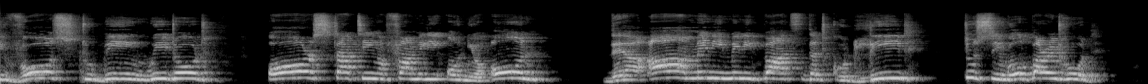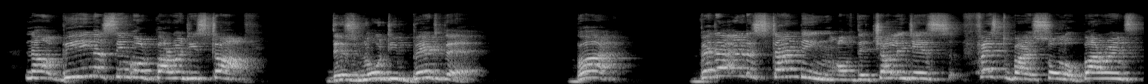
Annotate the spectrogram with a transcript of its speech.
and divorce to being widowed or starting a family on your own, there are many, many paths that could lead to single parenthood. Now, being a single parent is tough. There's no debate there. But better understanding of the challenges faced by solo parents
